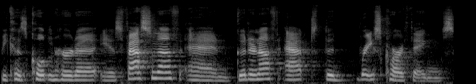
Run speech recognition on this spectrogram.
because Colton Herta is fast enough and good enough at the race car things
